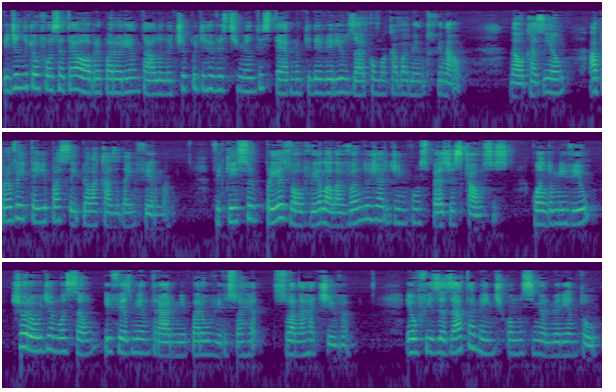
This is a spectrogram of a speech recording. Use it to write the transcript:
pedindo que eu fosse até a obra para orientá-lo no tipo de revestimento externo que deveria usar como acabamento final. Na ocasião, aproveitei e passei pela casa da enferma. Fiquei surpreso ao vê-la lavando o jardim com os pés descalços. Quando me viu, chorou de emoção e fez-me entrar-me para ouvir sua, sua narrativa. Eu fiz exatamente como o senhor me orientou.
